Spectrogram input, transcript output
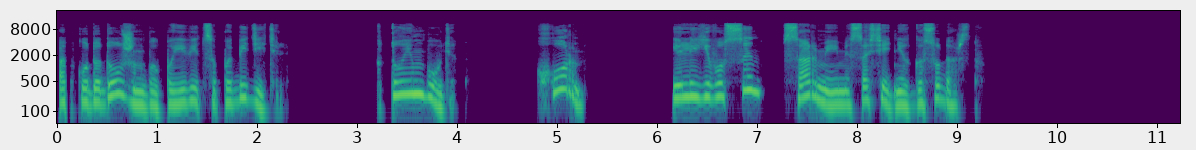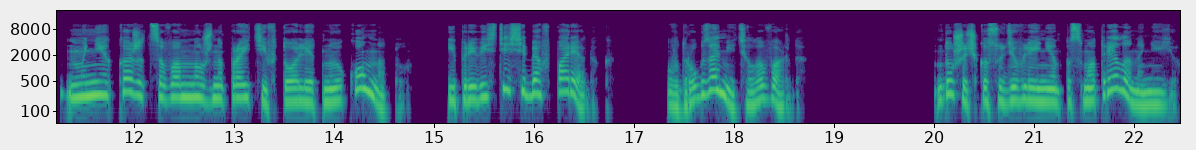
откуда должен был появиться победитель. Кто им будет? Хорн? Или его сын с армиями соседних государств? «Мне кажется, вам нужно пройти в туалетную комнату и привести себя в порядок», — вдруг заметила Варда. Душечка с удивлением посмотрела на нее.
